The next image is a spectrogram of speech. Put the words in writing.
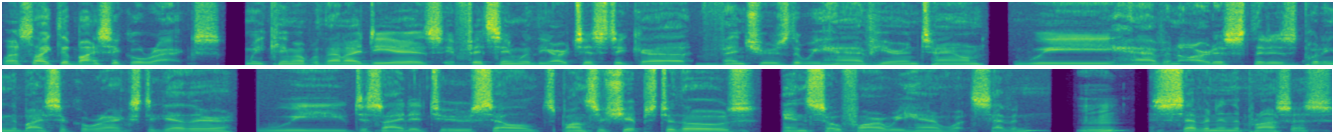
Well, it's like the bicycle racks. We came up with that idea as it fits in with the artistic uh, ventures that we have here in town. We have an artist that is putting the bicycle racks together. We decided to sell sponsorships to those. And so far we have, what, seven? Mm-hmm. Seven in the process.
